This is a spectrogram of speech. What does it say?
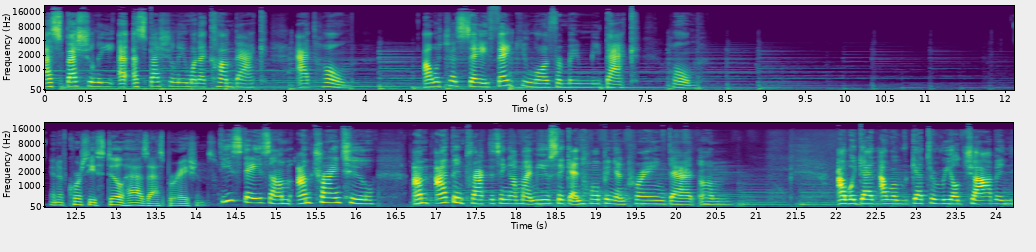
especially especially when I come back at home. I would just say thank you, Lord, for bringing me back home. And of course, he still has aspirations. These days, um, I'm trying to, I'm, I've been practicing on my music and hoping and praying that um, I would get, I would get a real job in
